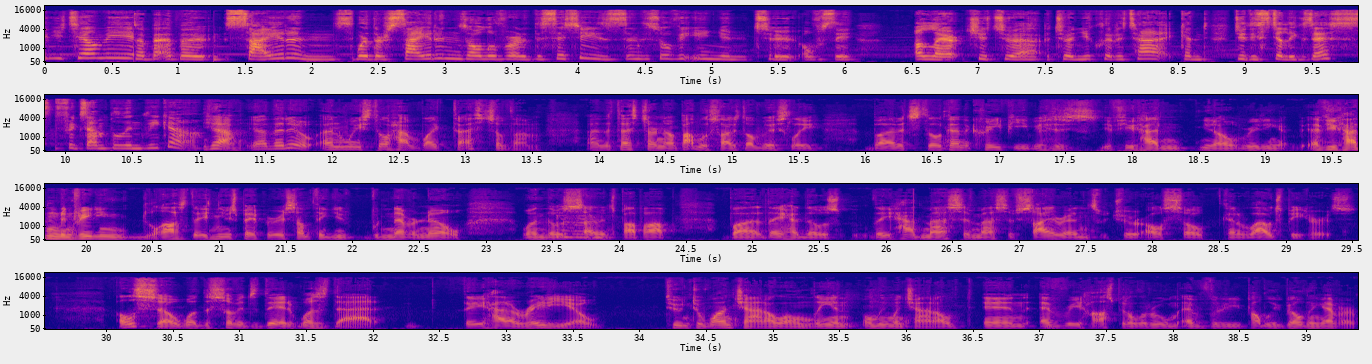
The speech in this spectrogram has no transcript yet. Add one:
Can you tell me a bit about sirens? Were there sirens all over the cities in the Soviet Union to obviously alert you to a to a nuclear attack? And do they still exist? For example, in Riga? Yeah, yeah, they do, and we still have like tests of them, and the tests are now publicized, obviously. but it's still kind of creepy because if you hadn't, you know, reading if you hadn't been reading last day's newspaper or something, you would never know when those mm-hmm. sirens pop up. But they had those, they had massive, massive sirens, which were also kind of loudspeakers. Also, what the Soviets did was that they had a radio tuned to one channel only and only one channel in every hospital room, every public building ever.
